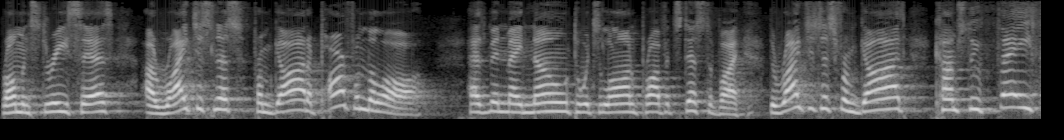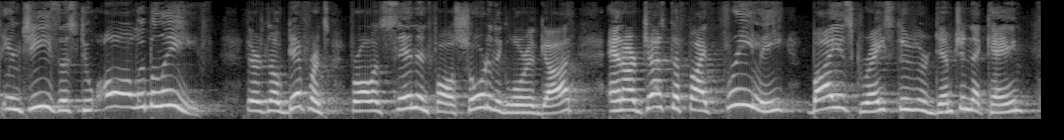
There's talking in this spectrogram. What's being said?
Romans 3 says, A righteousness from God apart from the law has been made known to which the law and prophets testify. The righteousness from God comes through faith in Jesus to all who believe. There is no difference, for all have sinned and fall short of the glory of God, and are justified freely by His grace through the redemption that came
